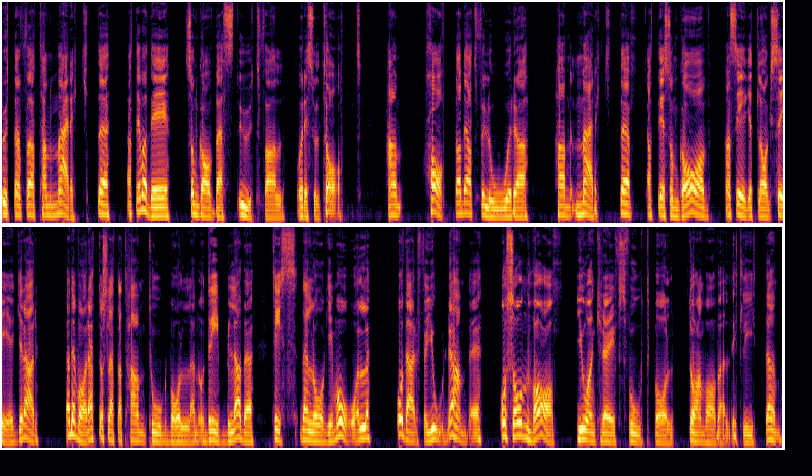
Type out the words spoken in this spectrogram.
utan för att han märkte att det var det som gav bäst utfall och resultat. Han hatade att förlora. Han märkte att det som gav hans eget lag segrar, ja, det var rätt och slätt att han tog bollen och dribblade tills den låg i mål. Och därför gjorde han det. Och sån var Johan Cruyffs fotboll då han var väldigt liten.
